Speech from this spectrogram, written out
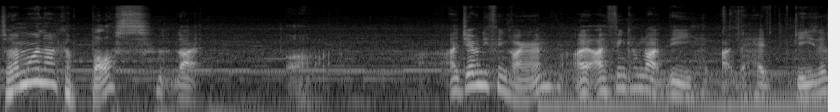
So am I like a boss? Like, oh, I generally think I am. I, I think I'm like the like the head geezer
